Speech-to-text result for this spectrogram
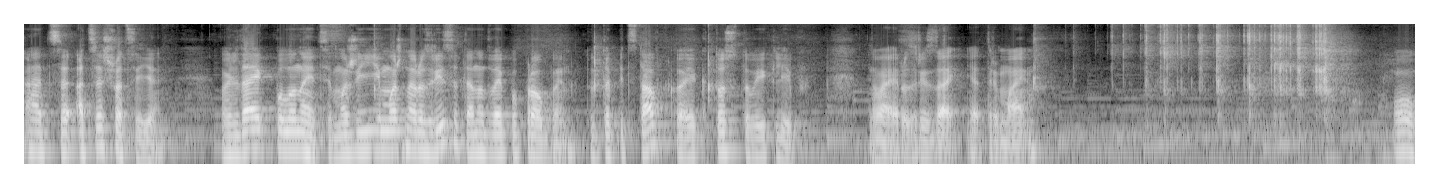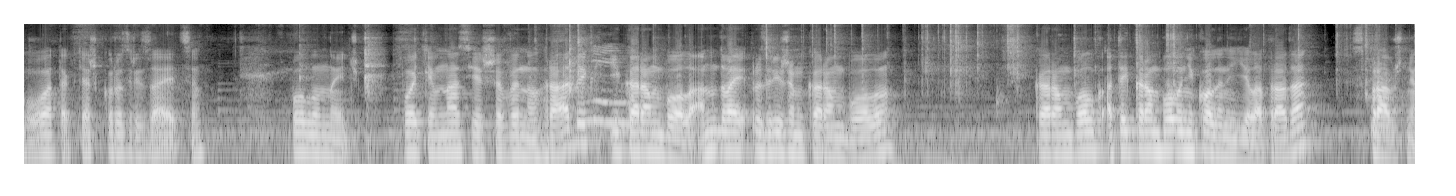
А це, а це що це є? Виглядає як полуниця. Може її можна розрізати, а ну давай попробуємо. Тут та підставка як тостовий хліб. Давай, розрізай, я тримаю. Ого, так тяжко розрізається. Полуничку. Потім в нас є ще виноградик і карамбола. А ну давай розріжемо карамболу. Карамболку. А ти карамболу ніколи не їла, правда? Справжню.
